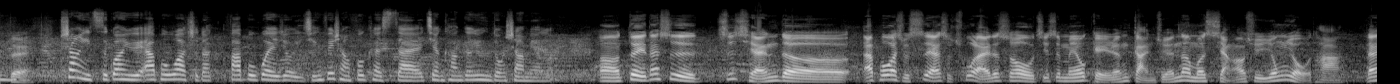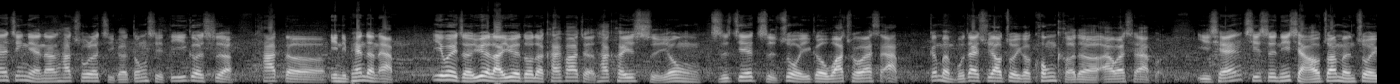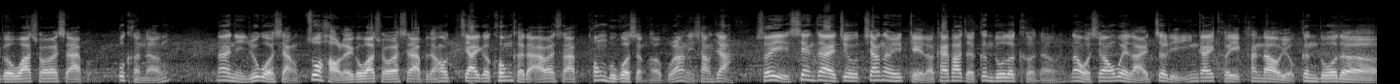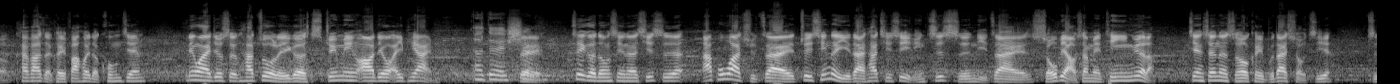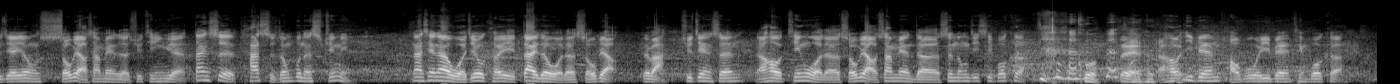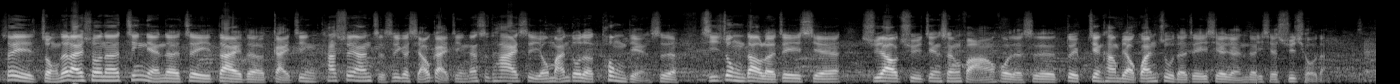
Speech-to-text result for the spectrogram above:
对，上一次关于 Apple Watch 的发布会就已经非常 focus 在健康跟运动上面了。呃，对，但是之前的 Apple Watch 4S 出来的时候，其实没有给人感觉那么想要去拥有它。但是今年呢，它出了几个东西，第一个是它的 Independent App，意味着越来越多的开发者，它可以使用直接只做一个 WatchOS App，根本不再需要做一个空壳的 iOS App。以前其实你想要专门做一个 WatchOS App，不可能。那你如果想做好了一个 WatchOS App，然后加一个空壳的 iOS App，通不过审核，不让你上架。所以现在就相当于给了开发者更多的可能。那我希望未来这里应该可以看到有更多的开发者可以发挥的空间。另外就是他做了一个 Streaming Audio API。啊，对，是。这个东西呢，其实 Apple Watch 在最新的一代，它其实已经支持你在手表上面听音乐了。健身的时候可以不带手机，直接用手表上面的去听音乐，但是它始终不能 Streaming。那现在我就可以带着我的手表，对吧？去健身，然后听我的手表上面的声东击西播客，酷。对，然后一边跑步一边听播客。所以总的来说呢，今年的这一代的改进，它虽然只是一个小改进，但是它还是有蛮多的痛点，是击中到了这一些需要去健身房或者是对健康比较关注的这一些人的一些需求的。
